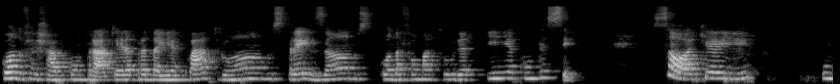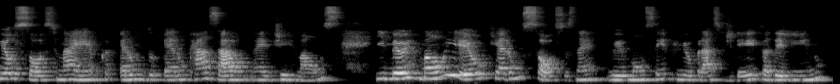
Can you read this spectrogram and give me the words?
Quando fechava o contrato, era para daí a quatro anos, três anos, quando a formatura ia acontecer. Só que aí o meu sócio na época era um, era um casal né, de irmãos, e meu irmão e eu, que éramos sócios, né? Meu irmão sempre meu braço direito, Adelino,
